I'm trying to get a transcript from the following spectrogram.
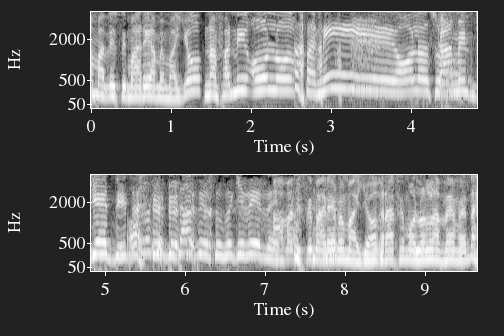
άμα δεις τη Μαρία με μαγιό να φανεί όλο. Θα φανεί όλος ο. Come and get it. Όλος ο επιτάφιος του Θοκιδίδη. Άμα δεις τη Μαρία με μαγιό, γράφει μολόν λαβέμετα.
